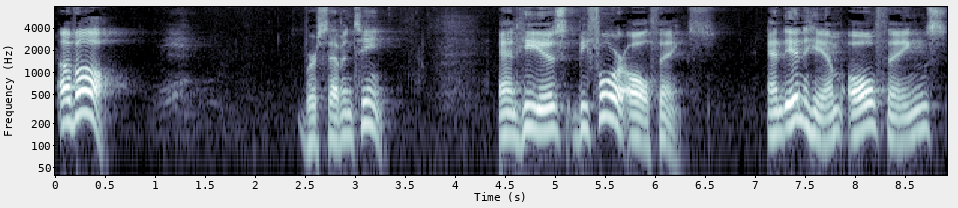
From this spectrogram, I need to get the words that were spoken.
of all. Verse 17. And he is before all things, and in him all things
